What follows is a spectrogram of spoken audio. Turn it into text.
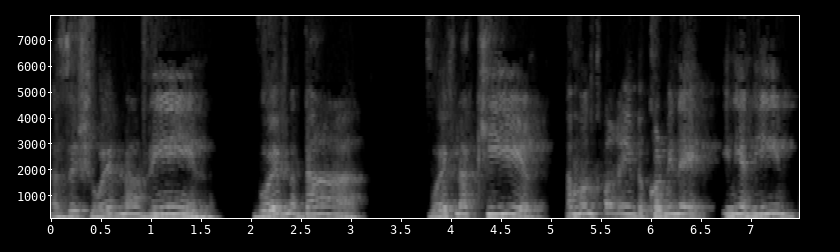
הזה שאוהב להבין, ואוהב לדעת, ואוהב להכיר המון דברים וכל מיני עניינים.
